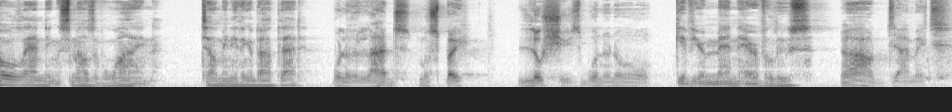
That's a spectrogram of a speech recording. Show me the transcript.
Whole landing smells of wine. Tell me anything about that? One of the lads, must be. Lushes, one and all. Give your men Erveluce? Oh, damn it.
